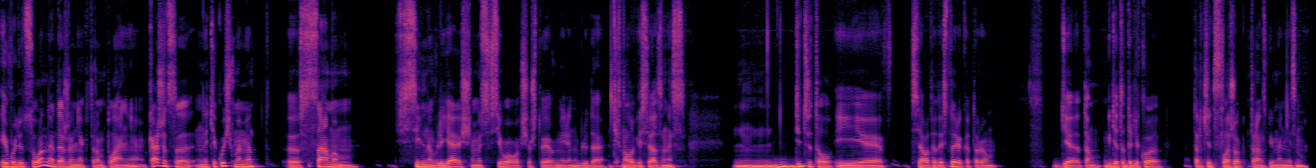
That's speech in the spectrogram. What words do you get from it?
эволюционное даже в некотором плане, кажется на текущий момент э, самым сильно влияющим из всего вообще, что я в мире наблюдаю. Технологии, связанные с digital и вся вот эта история, которую где там где-то далеко торчит флажок трансгуманизма.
